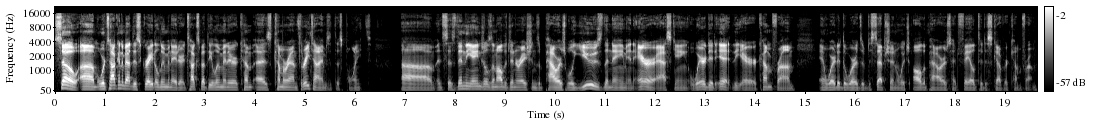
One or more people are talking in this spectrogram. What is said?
So um, we're talking about this great illuminator. It talks about the illuminator come has come around three times at this point. Um, it says, Then the angels and all the generations of powers will use the name in error, asking, Where did it, the error, come from? And where did the words of deception, which all the powers had failed to discover, come from?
